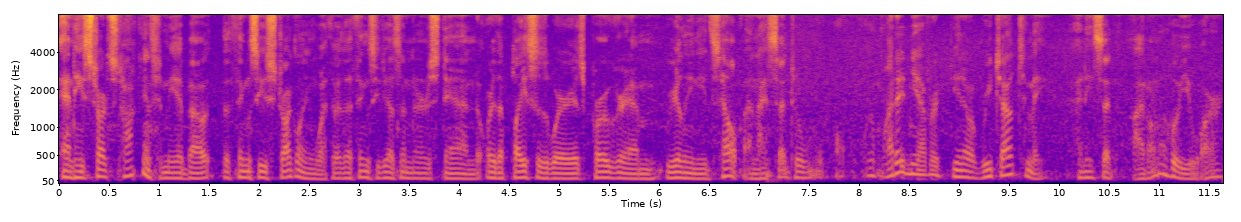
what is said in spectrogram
And he starts talking to me about the things he's struggling with, or the things he doesn't understand, or the places where his program really needs help. And I said to him, "Why didn't you ever, you know, reach out to me?" And he said, I don't know who you are.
